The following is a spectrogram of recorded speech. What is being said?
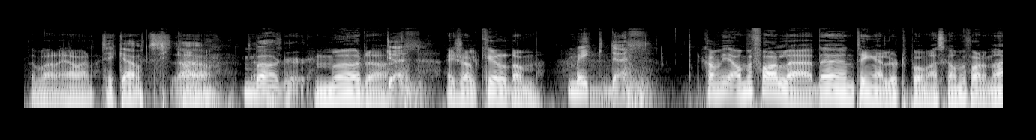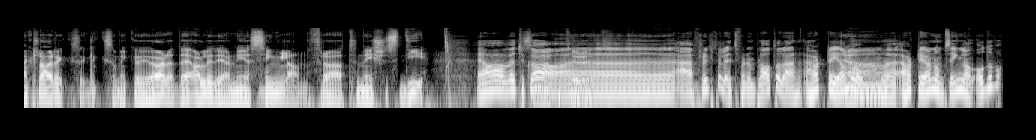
Det er bare Ja vel. Take out. Ja, ja. Murder. Murder. Death. I shall kill them. Make death. Kan vi anbefale Det er en ting jeg lurte på om jeg skal anbefale, men jeg klarer liksom ikke å gjøre det. Det er alle de nye singlene fra Tenacious D. Ja, vet du hva? Eh, Jeg frykter litt for den plata der. Jeg hørte gjennom, Ja. jeg hørte gjennom singlene, og det var,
